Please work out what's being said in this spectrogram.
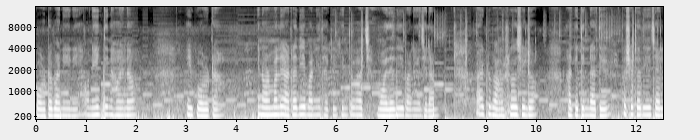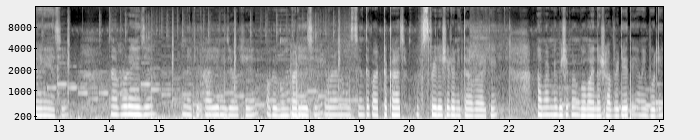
পরোটা বানিয়ে নিই। অনেক দিন হয় না এই পরোটা। নর্মালি আটা দিয়ে বানিয়ে থাকি, কিন্তু আজ ময়দা দিয়ে বানিয়েছিলাম। আর একটু মাংসও ছিল আগের দিন রাতের, তো সেটা দিয়ে চালিয়ে নিয়েছি। তারপরে এই যে মেয়েকে খাইয়ে নিজেও খেয়ে ওকে ঘুম পাড়িয়েছি। এবার আমি নিশ্চিন্তে কয়েকটা কাজ খুব স্পিডে সেরে নিতে হবে আর কি। আমার মেয়ে বেশিক্ষণ ঘুমায় না, সব ভিডিওতেই আমি বলি।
